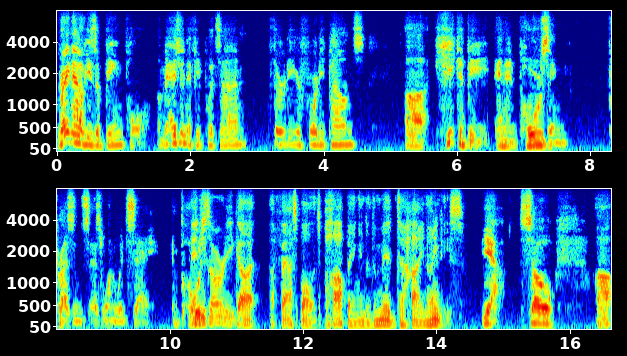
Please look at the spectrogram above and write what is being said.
right now he's a beanpole. Imagine if he puts on thirty or forty pounds. Uh, he could be an imposing presence, as one would say. Imposing. And he's already got a fastball that's popping into the mid to high 90s. Yeah. So, uh,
